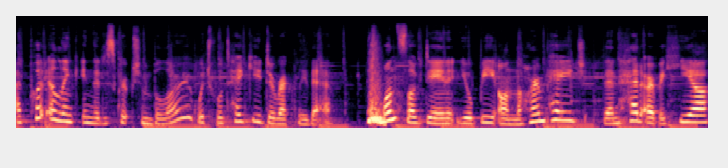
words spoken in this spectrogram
I've put a link in the description below which will take you directly there. Once logged in, you'll be on the homepage, then head over here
